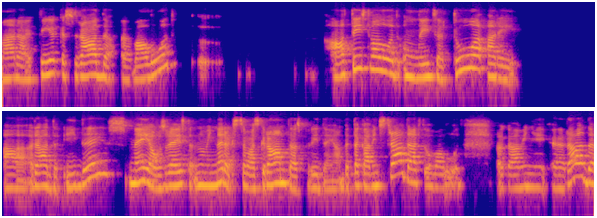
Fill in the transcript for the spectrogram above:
mērā ir tie, kas rada e, valodu, e, attīst valodu un līdz ar to arī rada idejas, ne jau uzreiz, nu, viņi neraksta savās grāmatās par idejām, bet tā kā viņi strādā ar to valodu, tā kā viņi rada,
